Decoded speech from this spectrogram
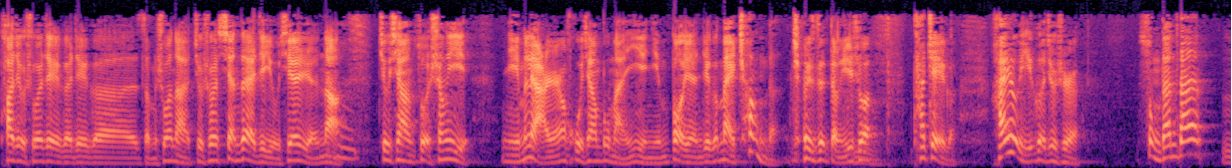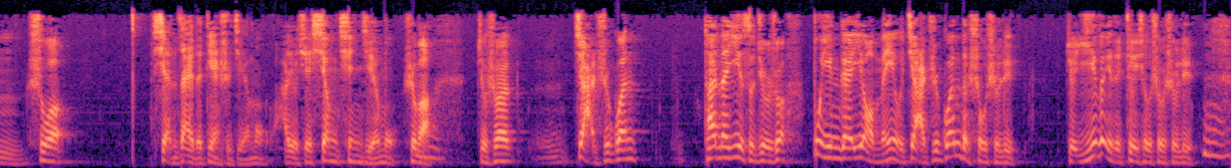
他就说这个这个怎么说呢？就说现在这有些人呢，就像做生意，你们俩人互相不满意，你们抱怨这个卖秤的，就是等于说他这个。还有一个就是宋丹丹，嗯，说现在的电视节目还有些相亲节目是吧？就说价值观。他那意思就是说，不应该要没有价值观的收视率，就一味的追求收视率。嗯，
